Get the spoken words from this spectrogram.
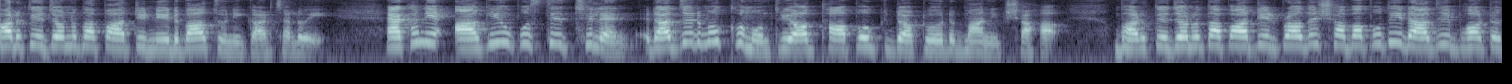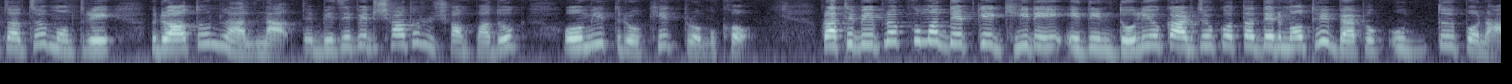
ভারতীয় জনতা পার্টির নির্বাচনী কার্যালয়ে। এখানে আগে উপস্থিত ছিলেন রাজ্যের মুখ্যমন্ত্রী অধ্যাপক ডক্টর মানিক সাহা, ভারতীয় জনতা পার্টির প্রদেশ সভাপতি রাজীব ভট্টাচার্য, মন্ত্রী রতনলাল নাথ, বিজেপির সাধারণ সম্পাদক অমিত রক্ষিত প্রমুখ। প্রার্থী বিপ্লব কুমার দেবকে ঘিরে এদিন দলীয় কার্যকর্তাদের মধ্যে ব্যাপক উদ্দীপনা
